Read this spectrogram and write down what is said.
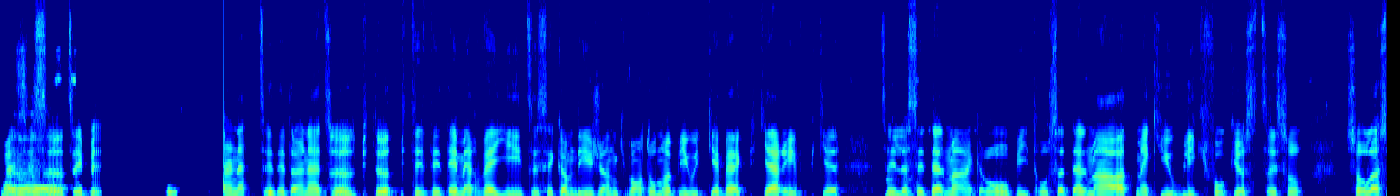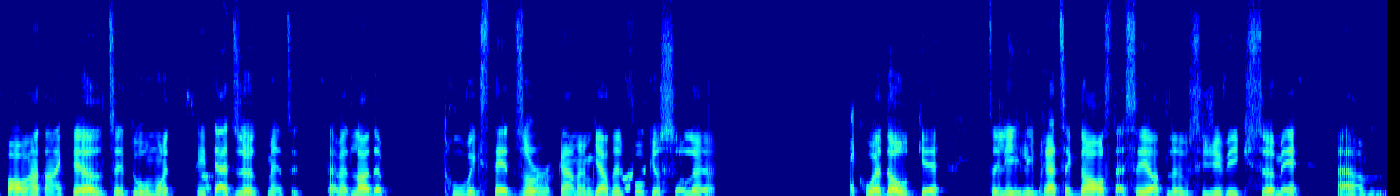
Ben, c'est ça, tu sais. Tu es un adulte, puis tout, puis tu es, émerveillé. C'est comme des jeunes qui vont au tournoi Pee de Québec, puis qui arrivent, puis que là, mm-hmm. c'est tellement gros, puis ils trouvent ça tellement hot, mais qui oublient qu'ils focus sur, sur le sport en tant que tel. sais toi, au moins, tu es adulte, mais tu avais l'air de trouver que c'était dur quand même, garder le focus sur le. Quoi d'autre que les, les pratiques dehors, c'est assez hot, là aussi, j'ai vécu ça, mais Um,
